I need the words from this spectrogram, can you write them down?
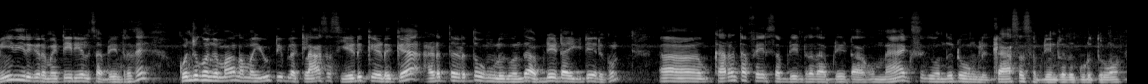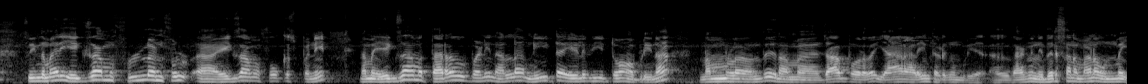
மீதி இருக்கிற மெட்டீரியல்ஸ் அப்படின்றது கொஞ்சம் கொஞ்சமாக நம்ம யூடியூப்பில் கிளாஸஸ் எடுக்க எடுக்க அடுத்தடுத்து உங்களுக்கு வந்து அப்டேட் ஆகிக்கிட்டே இருக்கும். கரண்ட் அஃபேர்ஸ் அப்படின்றது அப்டேட் ஆகும். மேக்ஸுக்கு வந்துட்டு உங்களுக்கு கிளாஸஸ் அப்படின்றது கொடுத்துருவோம். ஸோ இந்த மாதிரி எக்ஸாம் ஃபுல் அண்ட் ஃபுல் எக்ஸாமை ஃபோக்கஸ் பண்ணி நம்ம எக்ஸாமை தரவு பண்ணி நல்லா நீட்டாக எழுதிட்டோம் அப்படின்னா நம்மளை வந்து நம்ம ஜாப் போகிறத யாராலையும் தடுக்க முடியாது. அதுதாங்க நிதர்சனமான உண்மை.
